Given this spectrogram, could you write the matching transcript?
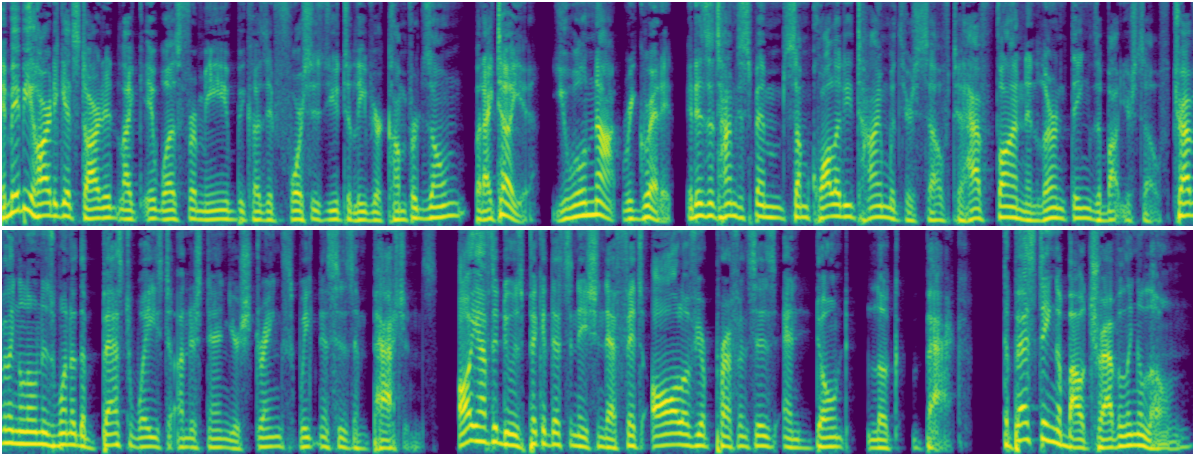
It may be hard to get started like it was for me because it forces you to leave your comfort zone, but I tell you, you will not regret it. It is a time to spend some quality time with yourself, to have fun and learn things about yourself. Traveling alone is one of the best ways to understand your strengths, weaknesses, and passions. All you have to do is pick a destination that fits all of your preferences and don't look back. The best thing about traveling alone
